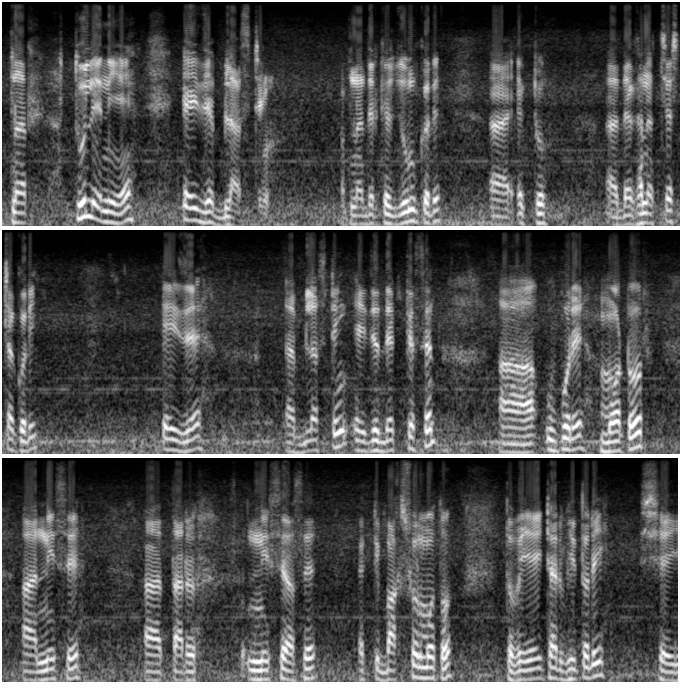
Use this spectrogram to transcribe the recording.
আপনার তুলে নিয়ে এই যে ব্লাস্টিং আপনাদেরকে জুম করে একটু দেখানোর চেষ্টা করি। এই যে ব্লাস্টিং এই যে দেখতেছেন উপরে মোটর আর নিচে তার নিচে আছে একটি বাক্সর মতো। তবে এইটার ভিতরেই সেই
